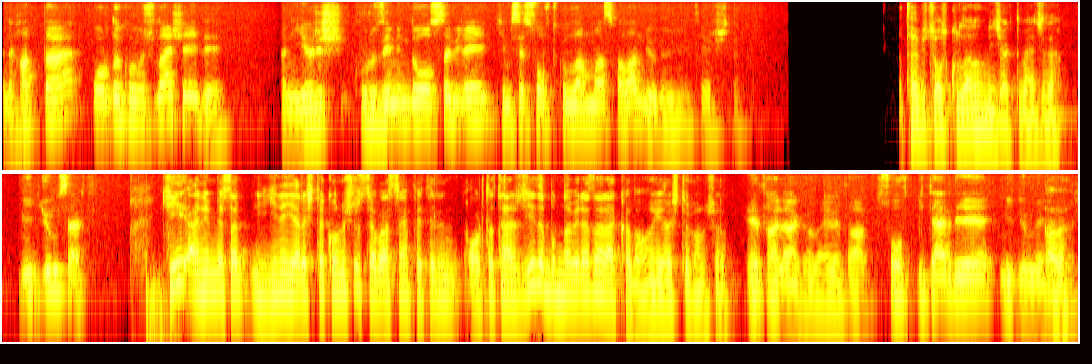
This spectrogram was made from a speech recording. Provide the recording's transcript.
Hani hatta orada konuşulan şeydi. Hani yarış kuru zeminde olsa bile kimse soft kullanmaz falan diyordu millet yarışta. Tabii toz kullanılmayacaktı bence de. Medium sert. Ki hani mesela yine yarışta konuşuruz Sebastian Vettel'in orta tercihi de bununla biraz alakalı. Onu yarışta konuşalım. Net alakalı evet abi. Soft biter diye medium veriyorlar.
